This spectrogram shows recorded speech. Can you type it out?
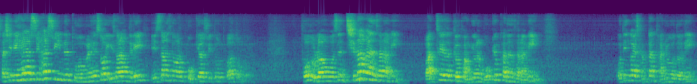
자신이 해야 수, 할 수 있는 도움을 해서 이 사람들이 일상생활을 복귀할 수 있도록 도왔던 거예요. 더 놀라운 것은 지나가는 사람이 마트에서 그 광경을 목격하던 사람이 어딘가에 잠깐 다녀오더니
